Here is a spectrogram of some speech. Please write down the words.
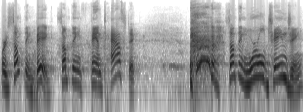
Or something big, something fantastic, something world changing.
